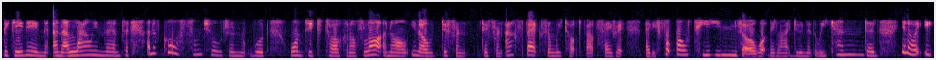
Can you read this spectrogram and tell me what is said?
beginning and allowing them to. And of course, some children would wanted to talk an awful lot and all, you know, different different aspects. And we talked about favourite maybe football teams or what they like doing at the weekend. And you know, it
